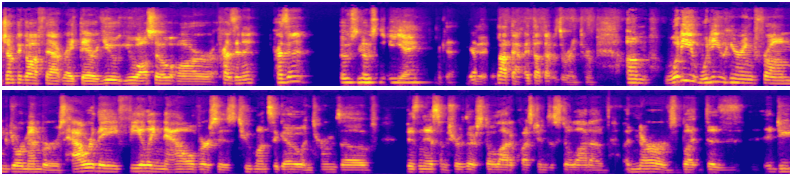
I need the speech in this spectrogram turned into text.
Jumping off that right there, you you also are president president OCBA. Okay, yep. I thought that I thought that was the right term. Um, what do you what are you hearing from your members? How are they feeling now versus two months ago in terms of business? I'm sure there's still a lot of questions, there's still a lot of uh, nerves, but does do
